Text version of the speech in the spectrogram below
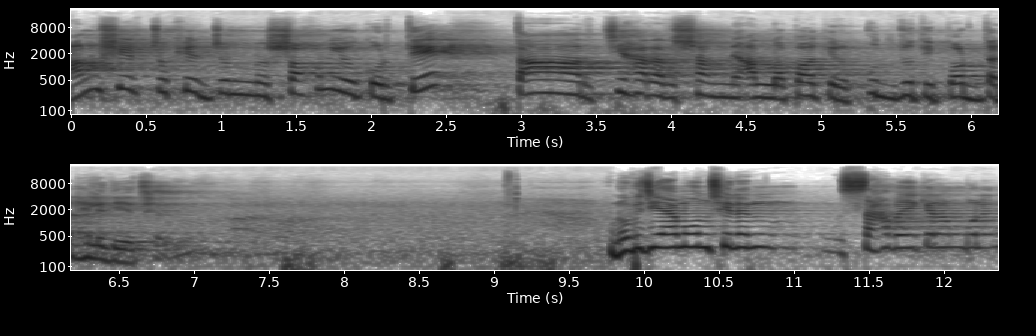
মানুষের চোখের জন্য সহনীয় করতে তার চেহারার সামনে আল্লাহ পাকের কুদরতি পর্দা ঢেলে দিয়েছেন। নবীজি এমন ছিলেন সাহাবাই কেরাম বলেন,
